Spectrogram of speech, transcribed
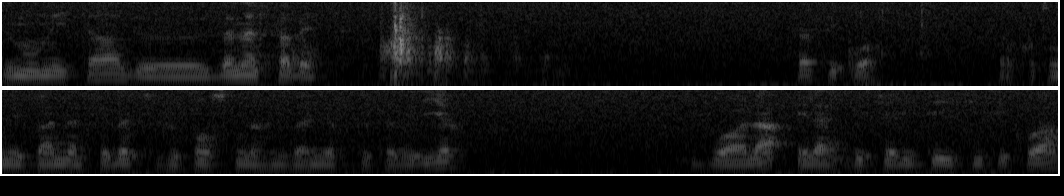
de état d'analphabète. Ça, c'est quoi? Quand on n'est pas analphabète, je pense qu'on arrive à lire ce que ça veut dire. Voilà, et la spécialité ici, c'est quoi?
